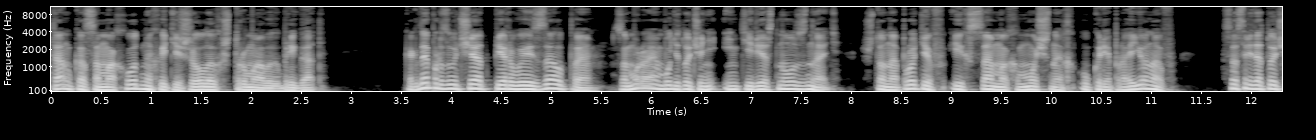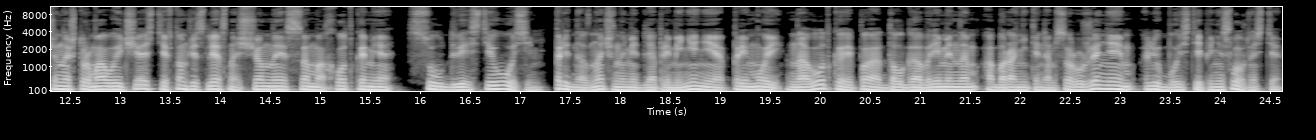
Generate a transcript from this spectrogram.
танкосамоходных и тяжелых штурмовых бригад. Когда прозвучат первые залпы, самураям будет очень интересно узнать, что напротив их самых мощных укрепрайонов сосредоточены штурмовые части, в том числе оснащенные самоходками Су-208, предназначенными для применения прямой наводкой по долговременным оборонительным сооружениям любой степени сложности.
